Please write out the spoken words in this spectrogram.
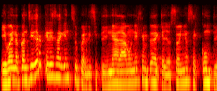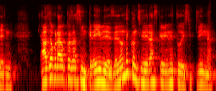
Y bueno, considero que eres alguien súper disciplinada, un ejemplo de que los sueños se cumplen. Has logrado cosas increíbles. ¿De dónde consideras que viene tu disciplina?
